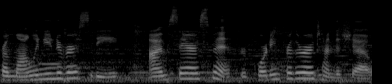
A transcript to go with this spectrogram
From Longwood University, I'm Sarah Smith reporting for The Rotunda Show.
